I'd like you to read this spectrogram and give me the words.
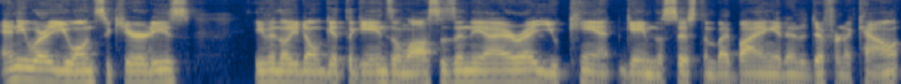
Anywhere you own securities, even though you don't get the gains and losses in the IRA, you can't game the system by buying it in a different account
